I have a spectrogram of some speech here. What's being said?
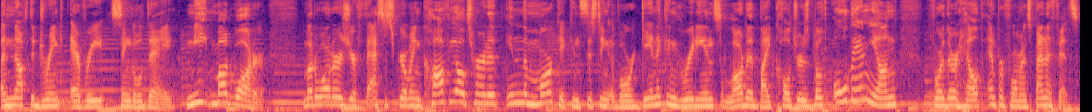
enough to drink every single day. Meet Mudwater. Mudwater is your fastest growing coffee alternative in the market, consisting of organic ingredients lauded by cultures both old and young for their health and performance benefits.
